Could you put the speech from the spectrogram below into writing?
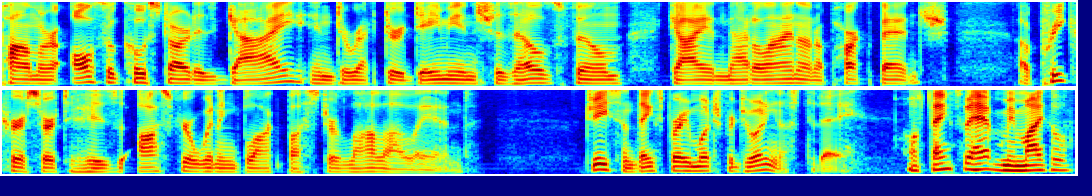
Palmer also co starred as Guy in director Damien Chazelle's film Guy and Madeline on a Park Bench, a precursor to his Oscar winning blockbuster La La Land. Jason, thanks very much for joining us today. Well, thanks for having me, Michael.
